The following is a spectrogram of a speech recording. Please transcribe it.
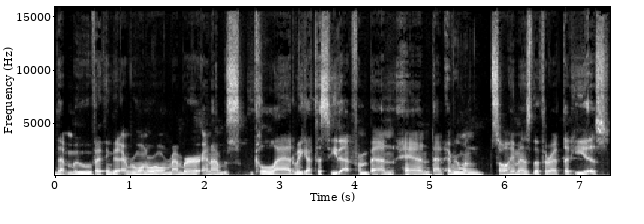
that move. I think that everyone will remember. And I was glad we got to see that from Ben and that everyone saw him as the threat that he is.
